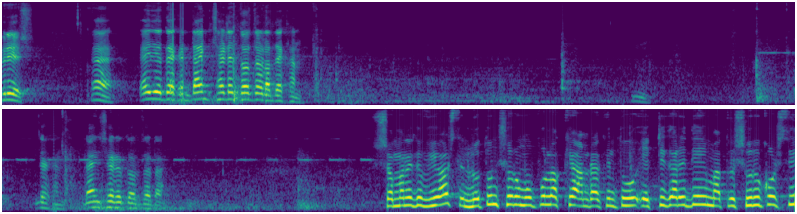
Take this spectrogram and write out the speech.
ফ্রেশ হ্যাঁ এই যে দেখেন ডাইন সাইডের দরজাটা দেখান। দেখেন ডাইন সাইডের দরজাটা। সম্মানিত ভিউয়ার্স নতুন শোরুম উপলক্ষে আমরা কিন্তু একটি গাড়ি দিয়েই মাত্র শুরু করছি।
